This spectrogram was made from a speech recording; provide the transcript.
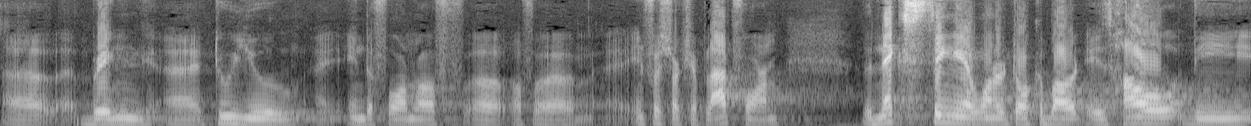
uh, bring uh, to you in the form of, uh, of an infrastructure platform. The next thing I want to talk about is how the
